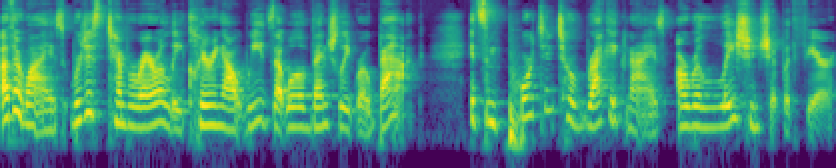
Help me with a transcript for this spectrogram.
Otherwise, we're just temporarily clearing out weeds that will eventually grow back. It's important to recognize our relationship with fear,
